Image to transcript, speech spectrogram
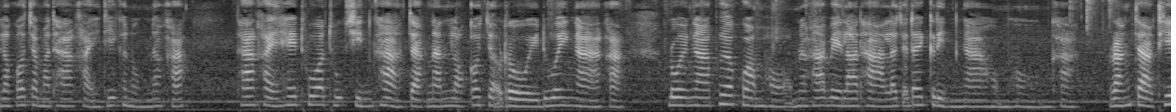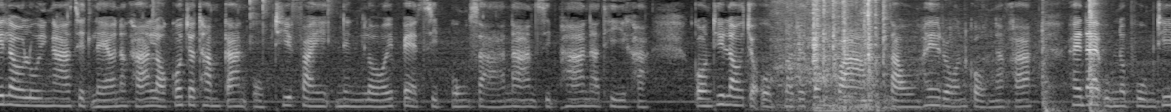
เราก็จะมาทาไข่ที่ขนมนะคะทาไข่ให้ทั่วทุกชิ้นค่ะ จากนั้นเราก็จะโรยด้วยงาค่ะ โรยงาเพื่อความหอมนะคะ เวลาทานแล้วจะได้กลิ่นงาหอมๆค่ะ หลังจากที่เราโรยงาเสร็จแล้วนะคะ เราก็จะทำการอบที่ไฟ 180 องศานาน 15 นาทีค่ะ ก่อนที่เราจะอบเราจะต้องวางเตาให้ร้อนก่อนนะคะ ให้ได้อุณหภูมิที่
